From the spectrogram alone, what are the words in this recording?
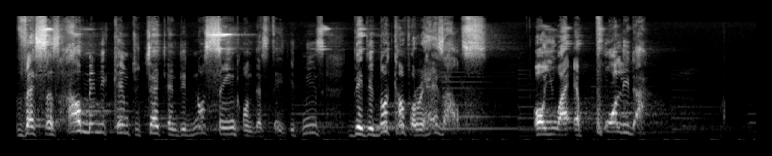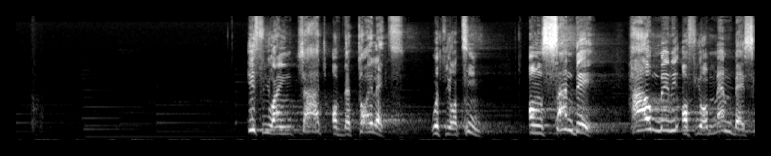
Versus how many came to church and did not sing on the stage. It means they did not come for rehearsals. Or you are a poor leader. If you are in charge of the toilet with your team on Sunday, how many of your members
